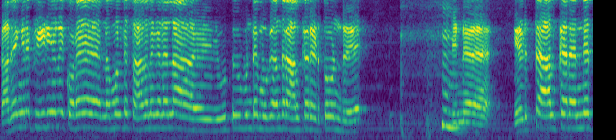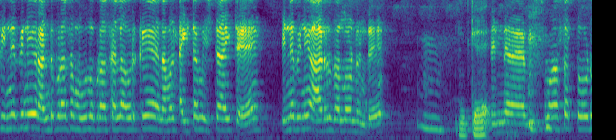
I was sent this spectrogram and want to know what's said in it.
അതെങ്ങനെ പീഡിയോയിൽ കൊറേ നമ്മളുടെ സാധനങ്ങളെല്ലാം യൂട്യൂബിന്റെ മുഖാന്തരം ആൾക്കാർ എടുത്തോണ്ട് പിന്നെ എടുത്ത ആൾക്കാർ തന്നെ പിന്നെ പിന്നെ രണ്ടു പ്രാവശ്യം മൂന്ന് പ്രാവശ്യം എല്ലാം അവർക്ക് നമ്മളുടെ ഐറ്റം ഇഷ്ടമായിട്ട് പിന്നെ പിന്നെ ഓർഡർ തന്നോണ്ടുണ്ട്. ഓക്കെ. പിന്നെ വിശ്വാസത്തോട്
